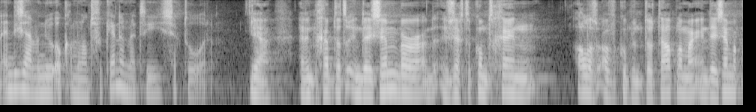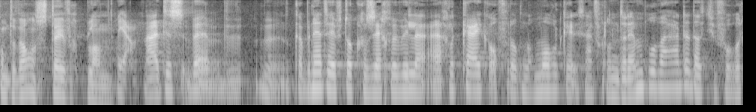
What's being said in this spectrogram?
En die zijn we nu ook allemaal aan het verkennen met die sectoren. Ja, en ik begrijp dat er in december, u zegt er komt geen alles overkoepelend totaalplan, maar in december komt er wel een stevig plan. Ja, nou het, is, we, we, het kabinet heeft ook gezegd, we willen eigenlijk kijken of er ook nog mogelijkheden zijn voor een drempelwaarde. Dat je voor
